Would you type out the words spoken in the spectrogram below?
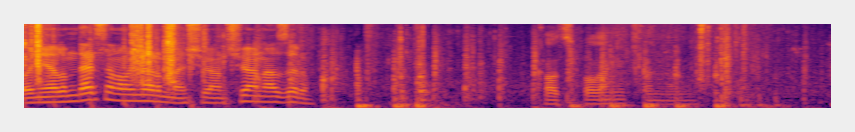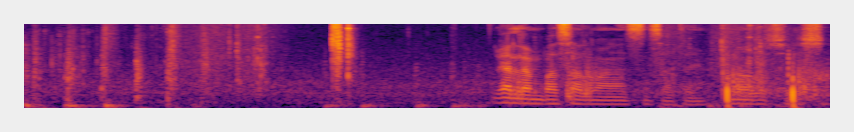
Oynayalım dersen oynarım ben şu an. Şu an hazırım. Kask falan yok bende. Gel lan basalım anasını satayım. Ne olursa olsun.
